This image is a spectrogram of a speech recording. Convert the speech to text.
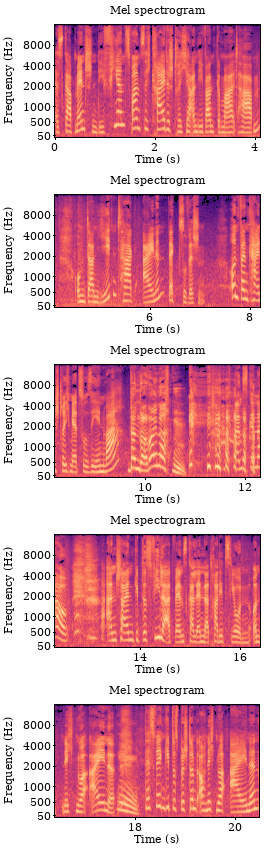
Es gab Menschen, die 24 Kreidestriche an die Wand gemalt haben, um dann jeden Tag einen wegzuwischen. Und wenn kein Strich mehr zu sehen war? Dann war Weihnachten. Ganz genau. Anscheinend gibt es viele Adventskalender-Traditionen und nicht nur eine. Hm. Deswegen gibt es bestimmt auch nicht nur einen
